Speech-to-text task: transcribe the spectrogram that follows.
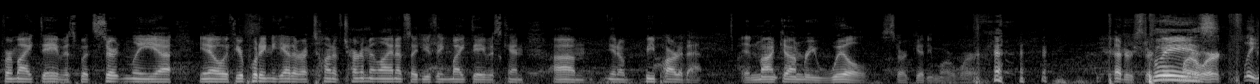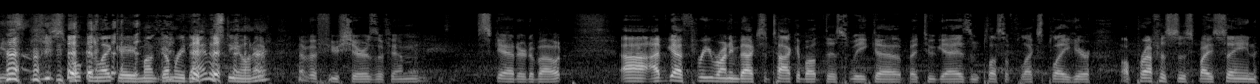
for Mike Davis. But certainly, uh, you know, if you're putting together a ton of tournament lineups, I do think Mike Davis can, um, you know, be part of that. And Montgomery will start getting more work. Better start Please. getting more work, please. Spoken like a Montgomery Dynasty owner. I have a few shares of him scattered about. Uh, I've got three running backs to talk about this week uh, by two guys and plus a flex play here. I'll preface this by saying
